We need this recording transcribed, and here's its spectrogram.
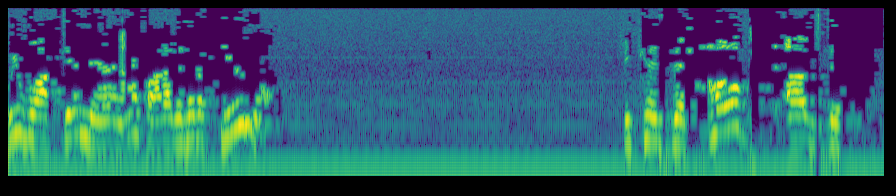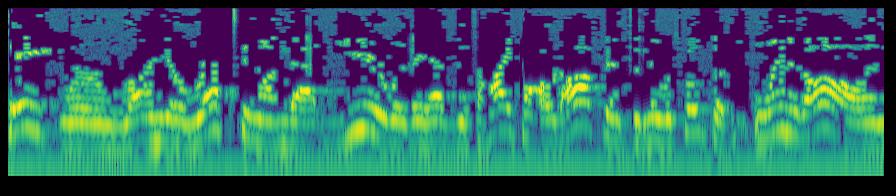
We walked in there, and I thought I was at a funeral because the hopes of the state were resting on that year where they had this high-powered offense and they were supposed to win it all. And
